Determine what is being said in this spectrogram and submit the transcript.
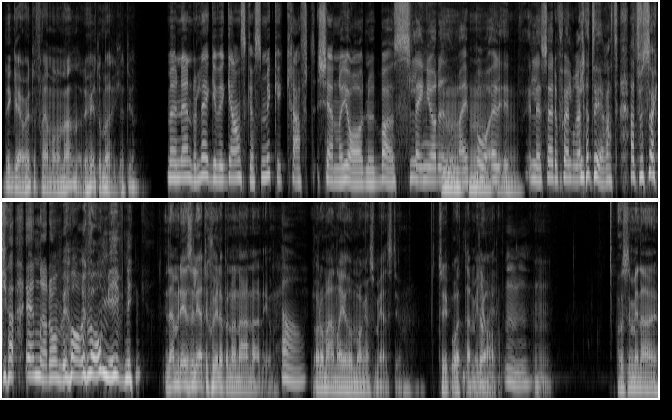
Det går ju inte att förändra någon annan, det är helt omöjligt ju. Men ändå lägger vi ganska så mycket kraft, känner jag, nu bara slänger jag det Mm, ur mig, på, eller- eller så är det självrelaterat, att försöka ändra de vi har i vår omgivning. Nej, men det är så lätt att skylla på någon annan ju. Ja. Och de andra är hur många som helst ju. Typ 8 miljarder. Mm. Och så menar eh,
